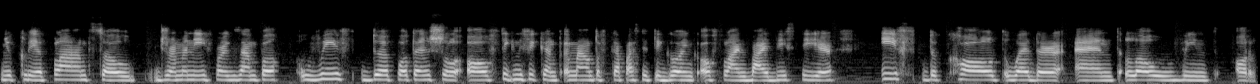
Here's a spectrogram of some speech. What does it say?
nuclear plants. So Germany, for example, with the potential of significant amount of capacity going offline by this year, if the cold weather and low wind or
